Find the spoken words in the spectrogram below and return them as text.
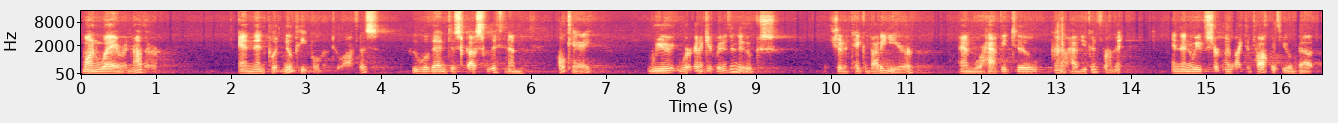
one way or another, and then put new people into office who will then discuss with them okay, we're, we're going to get rid of the nukes. It should take about a year, and we're happy to you know, have you confirm it. And then we'd certainly like to talk with you about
